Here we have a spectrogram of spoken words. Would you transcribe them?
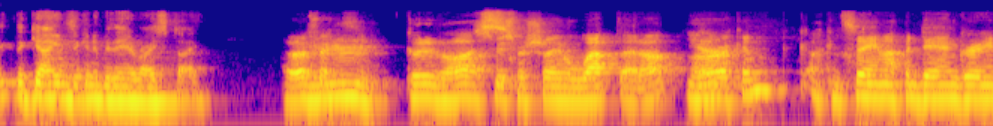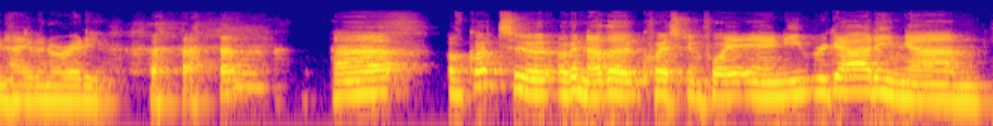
the, the gains are going to be there race day. Perfect. Mm, good advice. Swiss machine will lap that up, yeah. I reckon. I can see him up and down Greenhaven already. uh, I've got to. I've got another question for you, Andy, regarding um,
